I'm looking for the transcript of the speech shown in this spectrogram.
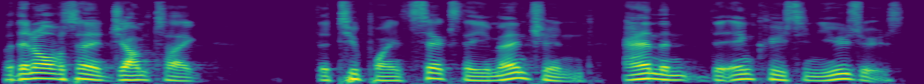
But then all of a sudden it jumped to like the two point six that you mentioned, and then the increase in users.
